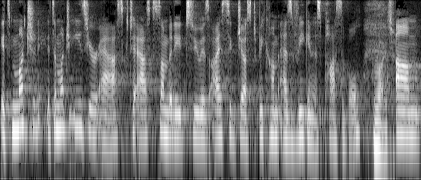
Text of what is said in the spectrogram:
it's much it's a much easier ask to ask somebody to, as I suggest, become as vegan as possible. Right. Um,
